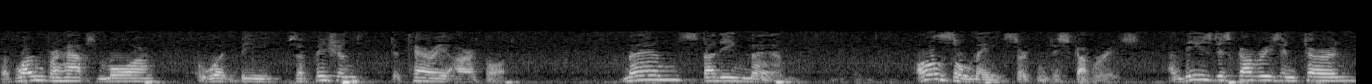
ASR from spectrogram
but one perhaps more would be sufficient to carry our thought. Man studying man also made certain discoveries and these discoveries, in turn,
